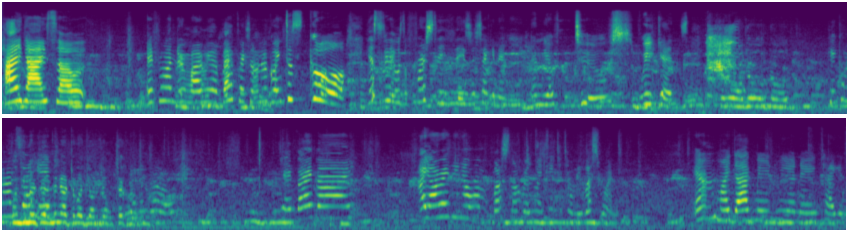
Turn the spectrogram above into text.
Hi guys, so if you're wondering why we have backpacks, so we're going to school. Yesterday was the first day, today is the second day, and we have two weekends. Okay, come on, second. Okay, bye bye. I already know what bus number is. My teacher told me bus one. And my dad made me big tigers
